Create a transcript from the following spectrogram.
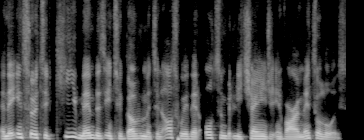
and they inserted key members into governments and elsewhere that ultimately changed environmental laws.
